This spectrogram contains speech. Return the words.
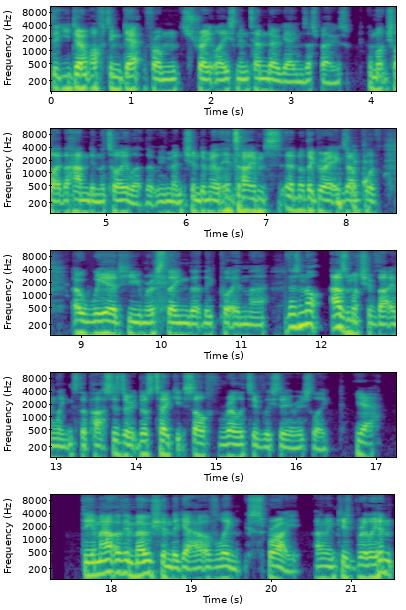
that you don't often get from straight laced Nintendo games, I suppose. And much like the hand in the toilet that we've mentioned a million times, another great example of a weird humorous thing that they've put in there. There's not as much of that in Link to the Past, is there? It does take itself relatively seriously. Yeah. The amount of emotion they get out of Link's sprite I think is brilliant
